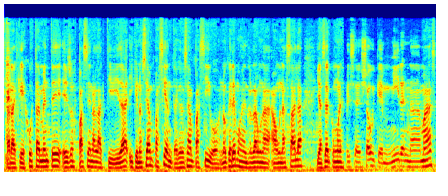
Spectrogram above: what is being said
para que justamente ellos pasen a la actividad y que no sean pacientes, que no sean pasivos. No queremos entrar a una, a una sala y hacer como una especie de show y que miren nada más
